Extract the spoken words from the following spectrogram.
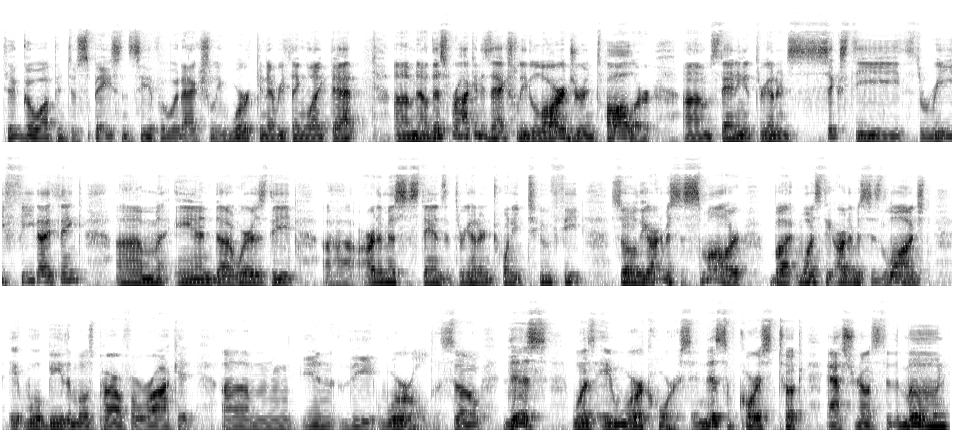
to go up into space and see if it would actually work and everything like that. Um, now, this rocket is actually larger and taller, um, standing at 363 feet, I think, um, and uh, whereas the uh, Artemis stands at 322 feet. So the Artemis is smaller, but once the Artemis is launched, it will be the most powerful rocket um, in the world. So this was a workhorse. And this, of course, took astronauts to the moon.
